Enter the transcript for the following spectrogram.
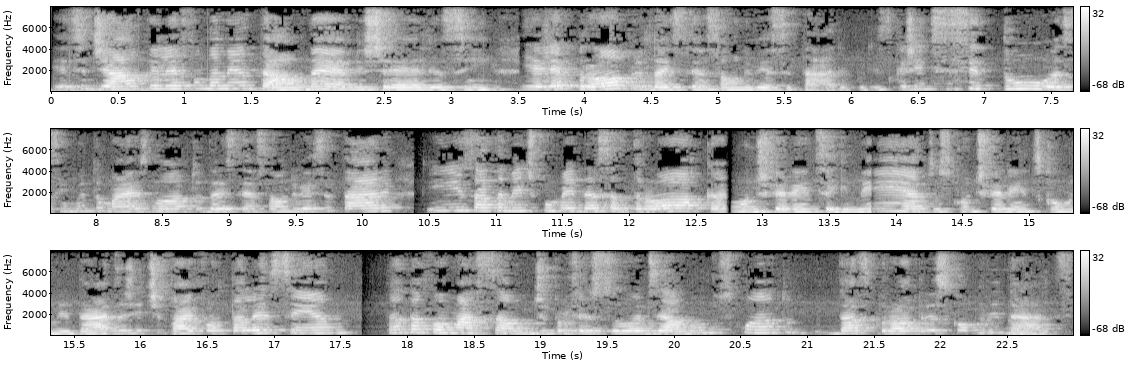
Esse diálogo ele é fundamental, né, Michele? Assim, e ele é próprio da extensão universitária, por isso que a gente se situa assim muito mais no âmbito da extensão universitária e exatamente por meio dessa troca com diferentes segmentos, com diferentes comunidades, a gente vai fortalecendo tanto a formação de professores e alunos quanto das próprias comunidades.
